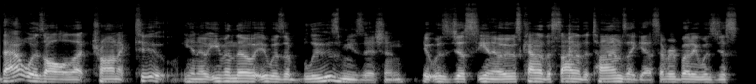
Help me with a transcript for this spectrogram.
that was all electronic too. You know, even though it was a blues musician, it was just, you know, it was kind of the sign of the times, I guess. Everybody was just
